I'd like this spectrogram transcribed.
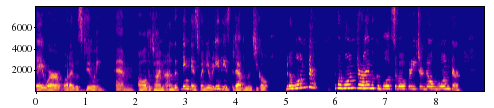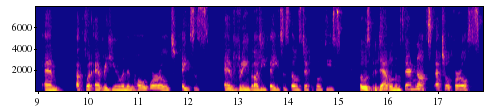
they were what I was doing um, all the time. And the thing is, when you read these bedevilments, you go, no wonder, no wonder I'm a compulsive overeater. No wonder. Um, that's what every human in the whole world faces. Everybody faces those difficulties, those bedevilments. They're not special for us.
